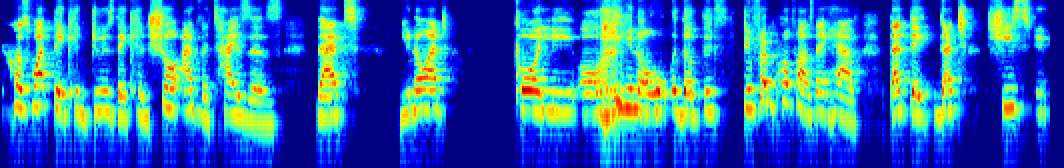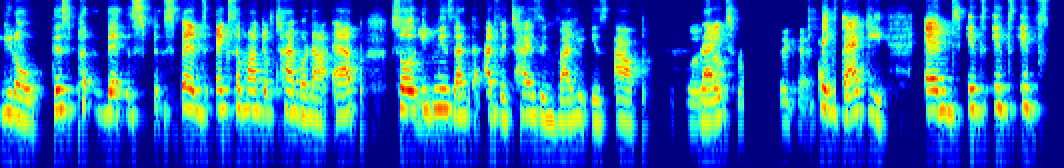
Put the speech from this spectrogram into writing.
Because what they can do is they can show advertisers that, you know what, Goli or you know the, the different profiles they have that they that she's you know this that sp- spends x amount of time on our app so it Mhm. means that the advertising value is up Right. up, Okay. exactly and it's it's it's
